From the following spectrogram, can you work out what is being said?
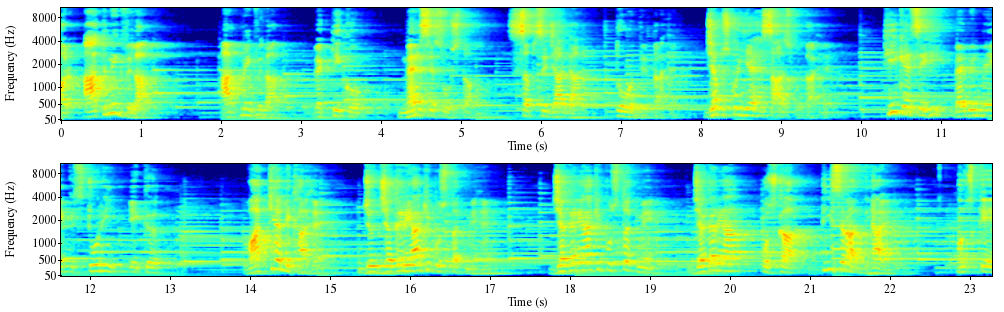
और आत्मिक विलाप आत्मिक विलाप व्यक्ति को मैं से सोचता हूँ, सबसे ज़्यादा तोड़ देता है। जब उसको यह एहसास होता है, ठीक ऐसे ही बाइबल में एक स्टोरी, एक वाक्य लिखा है, जो जकरिया की पुस्तक में है। जकरिया की पुस्तक में, जकरिया उसका तीसरा अध्याय, उसके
